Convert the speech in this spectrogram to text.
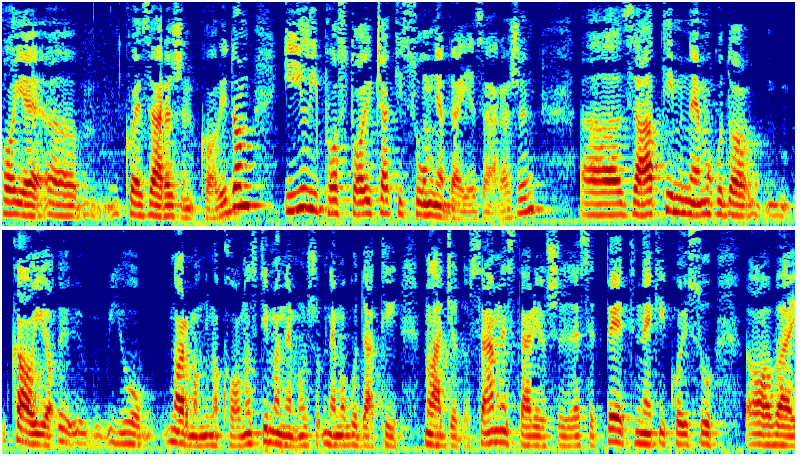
uh, je, uh, ko je zaražen COVID-om ili postoji čak i sumnja da je zaražen. Zatim ne mogu do, kao i, u normalnim okolnostima ne, možu, ne mogu dati mlađe od 18, stariji od 65, neki koji su ovaj,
